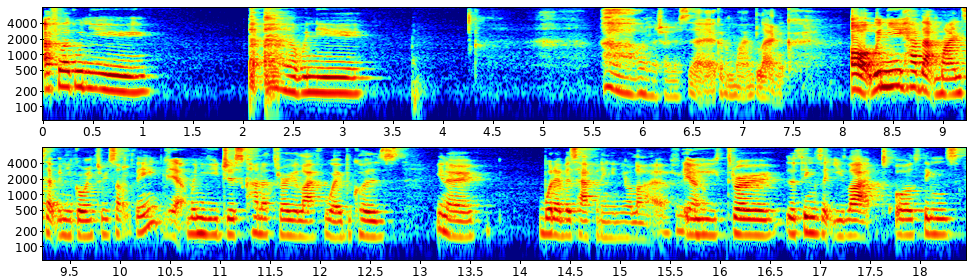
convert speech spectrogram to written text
I feel like when you, when you, oh, what am I trying to say? I got a mind blank. Oh, when you have that mindset when you're going through something, Yeah. when you just kind of throw your life away because you know whatever's happening in your life, Yeah. and you throw the things that you liked or things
